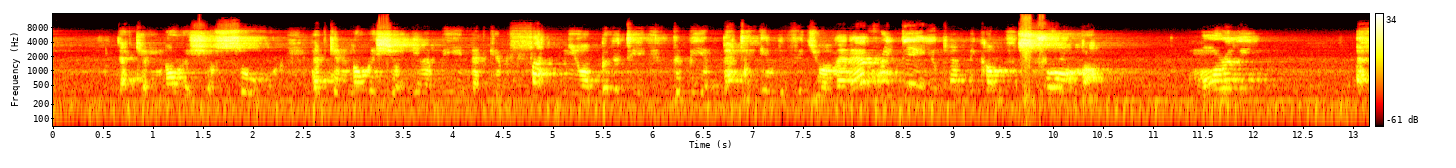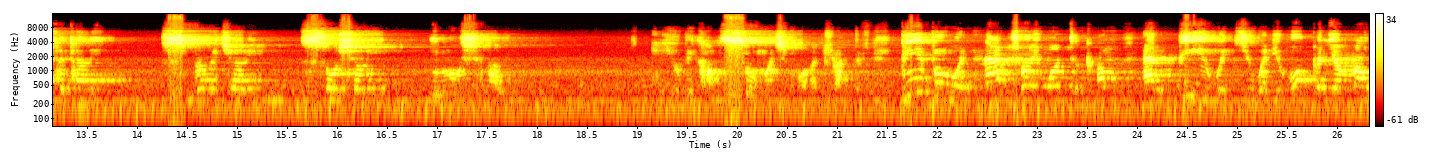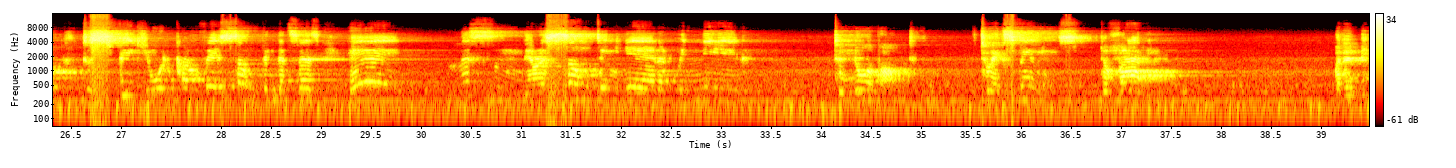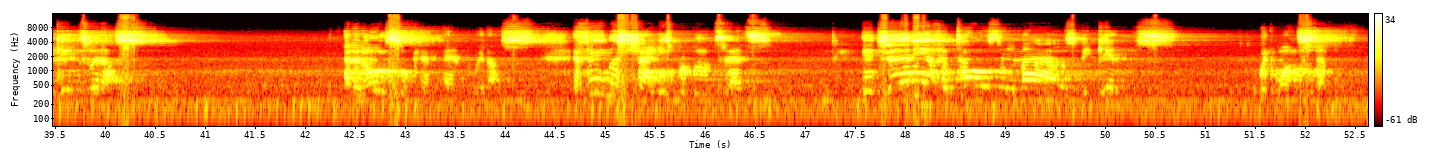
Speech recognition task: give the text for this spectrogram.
that can nourish your soul, that can nourish your inner being, that can fatten your ability to be a better individual, that every day you can become stronger morally, ethically, spiritually, socially, emotionally. And you become so much more attractive. People would naturally want to come and be with you. When you open your mouth to speak, you would convey something that says, hey, listen, there is something here that we need to know about, to experience, to value. But it begins with us. And it also can end with us. A famous Chinese proverb says, a journey of a thousand miles begins with one step.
